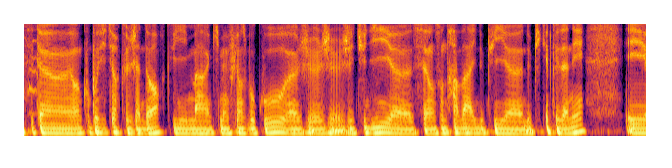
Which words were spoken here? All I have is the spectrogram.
C'est un, un compositeur que j'adore, qui m'a, qui m'influence beaucoup. J'étudie son, son travail depuis depuis quelques années, et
